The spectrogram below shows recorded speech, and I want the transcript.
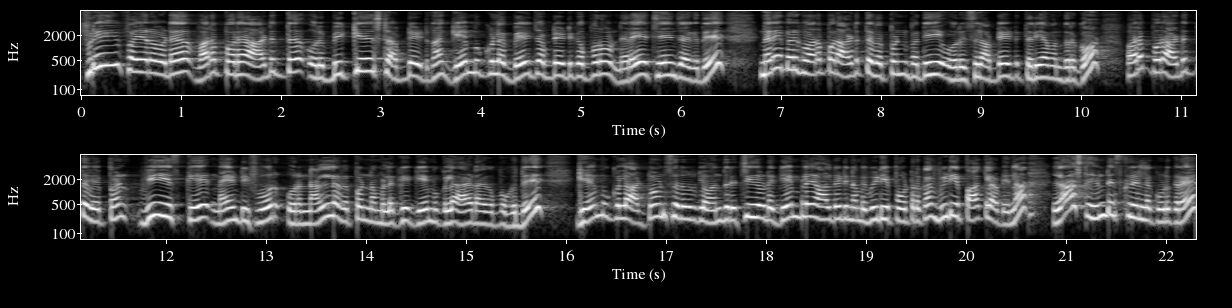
ஃப்ரீ ஃபயரோட வரப்போகிற அடுத்த ஒரு பிக்கெஸ்ட் அப்டேட் தான் கேமுக்குள்ளே பேஜ் அப்டேட்டுக்கு அப்புறம் நிறைய சேஞ்ச் ஆகுது. நிறைய பேருக்கு வரப்போகிற அடுத்த வெப்பன் பற்றி ஒரு சில அப்டேட் தெரியாமல் வந்திருக்கும் வரப்போகிற அடுத்த வெப்பன் விஎஸ்கே நைன்டி ஃபோர் ஒரு நல்ல வெப்பன் நம்மளுக்கு கேமுக்குள்ளே ஆட் ஆக போகுது. கேமுக்குள்ளே அட்வான்ஸ் சர்வருக்குள்ள வந்துருச்சு. இதோட கேம் பிளே ஆல்ரெடி நம்ம வீடியோ போட்டிருக்கோம். வீடியோ பார்க்கல அப்படின்னா லாஸ்ட் எண்டு ஸ்க்ரீனில் கொடுக்குறேன்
